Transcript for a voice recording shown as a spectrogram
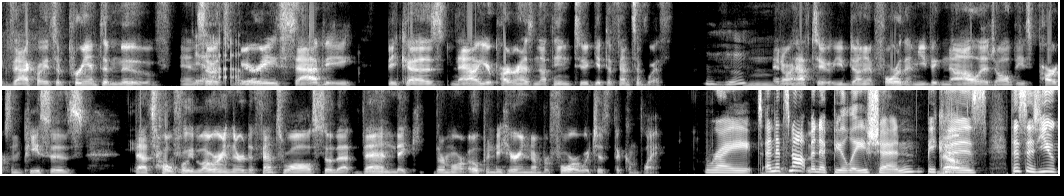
Exactly. It's a preemptive move. And so it's very savvy because now your partner has nothing to get defensive with. hmm Mm. They don't have to. You've done it for them. You've acknowledged all these parts and pieces. That's hopefully lowering their defense wall so that then they they're more open to hearing number 4, which is the complaint. Right. And it's not manipulation because this is you,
